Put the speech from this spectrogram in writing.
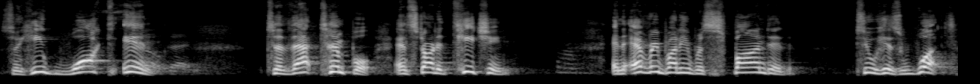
So he walked in to that temple and started teaching. And everybody responded to his what?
